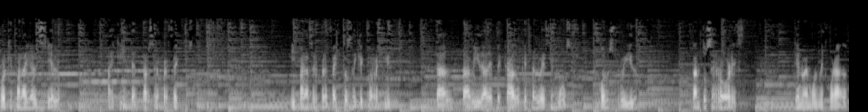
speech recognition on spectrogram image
Porque para ir al cielo hay que intentar ser perfectos. Y para ser perfectos hay que corregir. tanta vida de pecado que tal vez hemos construido, tantos errores que no hemos mejorado,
